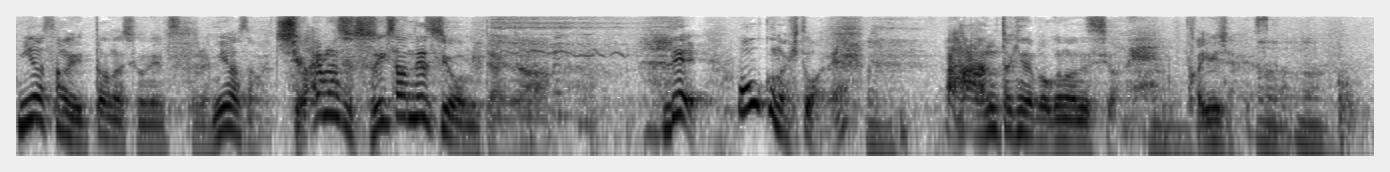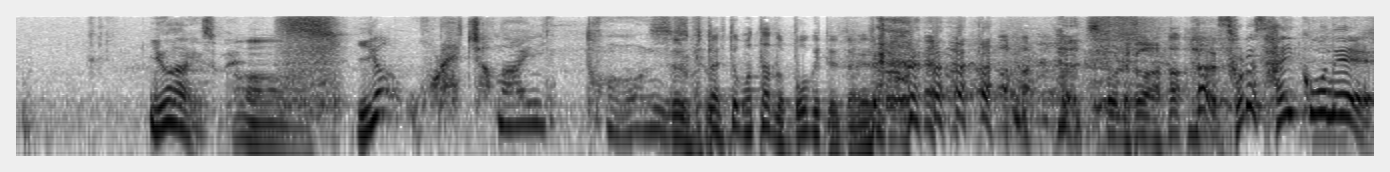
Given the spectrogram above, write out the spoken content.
宮さんが言ったんですよねっつったら宮さんが「違いますよ鈴木さんですよ」みたいな。で多くの人はね「あああの時の僕のですよね」とか言うじゃないですか。言わないですよね。いや俺じゃないと思うんでそれ2すけど人ともただボケてるだけ それは。ただそれ最高で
